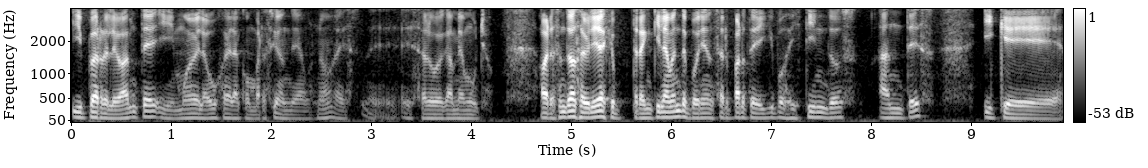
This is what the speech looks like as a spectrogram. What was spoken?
hiper relevante y mueve la aguja de la conversión, digamos, ¿no? Es, eh, es, algo que cambia mucho. Ahora, son todas habilidades que tranquilamente podrían ser parte de equipos distintos antes y que,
